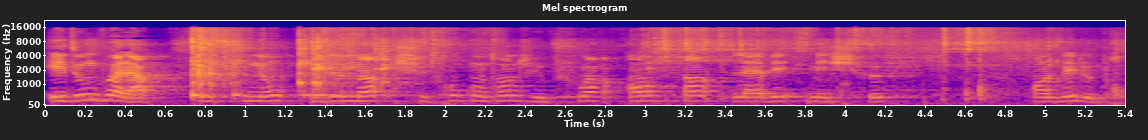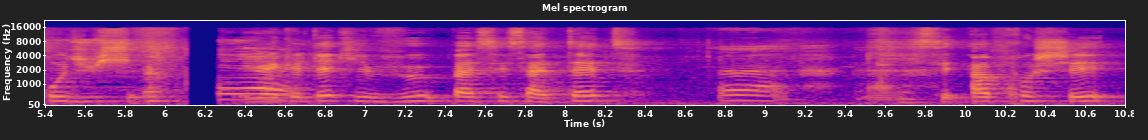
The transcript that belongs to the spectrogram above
Et donc voilà. Et sinon, demain, je suis trop contente, je vais pouvoir enfin laver mes cheveux. Enlever le produit. Il y a quelqu'un qui veut passer sa tête. Qui s'est approché.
